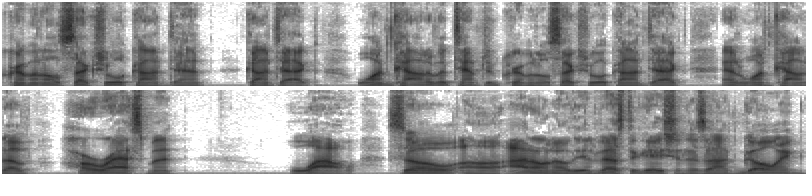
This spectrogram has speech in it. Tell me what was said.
criminal sexual content contact, one count of attempted criminal sexual contact, and one count of harassment. Wow. So uh, I don't know. The investigation is ongoing.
